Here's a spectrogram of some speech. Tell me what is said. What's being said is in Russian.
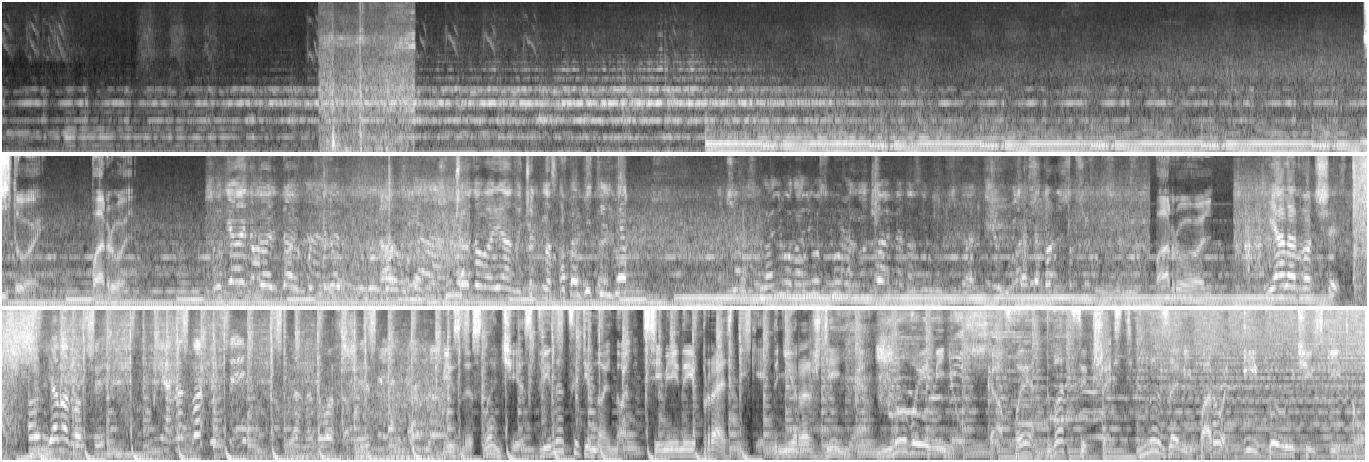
Стой. Пароль. Вот я это говорю, да, Что за варианты? Что ты нас не пускаешь? На него, на него смотрим. Ну что опять нас не пускают? Пароль. Я на 26. Я на 26. Я на 26. Я на 26. Бизнес-ланчи с 12.00. Семейные праздники, дни рождения, новое меню. Кафе 26. Назови пароль и получи скидку.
